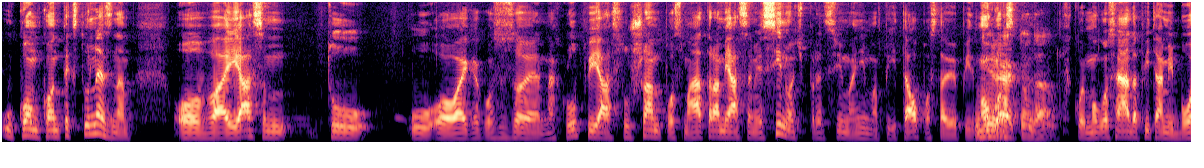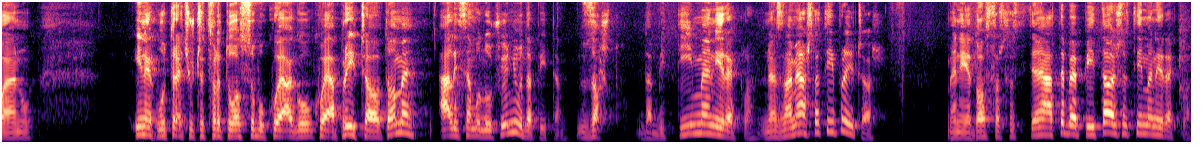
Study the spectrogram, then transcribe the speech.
u kom kontekstu, ne znam. Ovaj, ja sam tu u ovaj kako se zove na klupi, ja slušam, posmatram, ja sam je sinoć pred svima njima pitao, postavio pitanje. Direktno, da. Tako je, mogo sam ja da pitam i Bojanu i neku treću, četvrtu osobu koja, koja priča o tome, ali sam odlučio nju da pitam. Zašto? Da bi ti meni rekla. Ne znam ja šta ti pričaš. Meni je dosta što si ti, ja tebe pitao i što si ti meni rekla.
